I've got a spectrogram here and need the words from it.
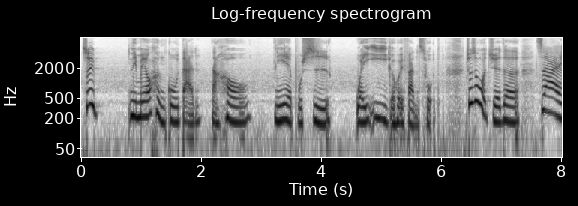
所以你没有很孤单，然后你也不是唯一一个会犯错的。就是我觉得在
